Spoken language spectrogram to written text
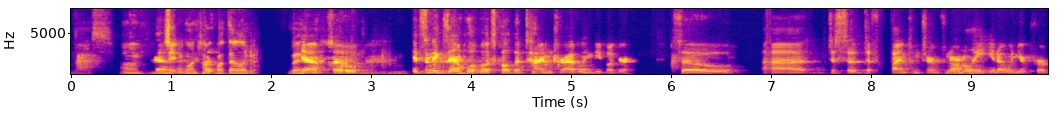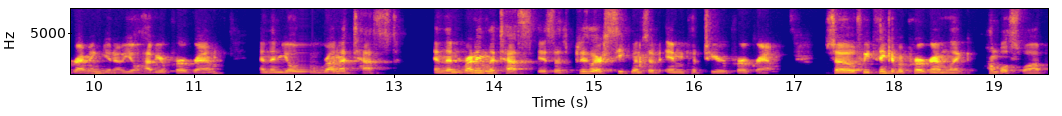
Nice. Um, yeah. Jay, you want to talk about that a little bit? Yeah. So it's an example of what's called the time traveling debugger. So uh, just to define some terms, normally, you know, when you're programming, you know, you'll have your program and then you'll run a test. And then running the test is a particular sequence of input to your program. So if we think of a program like HumbleSwap,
